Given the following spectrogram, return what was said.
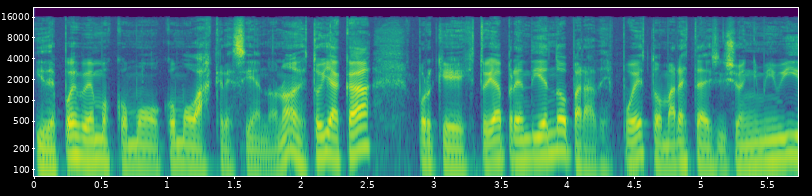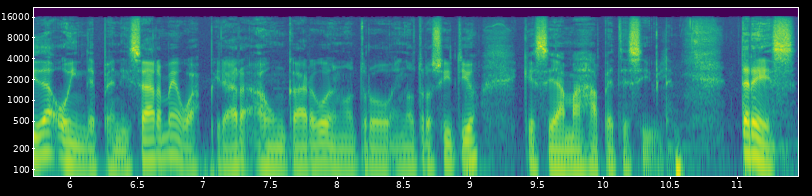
y después vemos cómo, cómo vas creciendo. ¿no? Estoy acá porque estoy aprendiendo para después tomar esta decisión en mi vida o independizarme o aspirar a un cargo en otro, en otro sitio que sea más apetecible. Tres,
